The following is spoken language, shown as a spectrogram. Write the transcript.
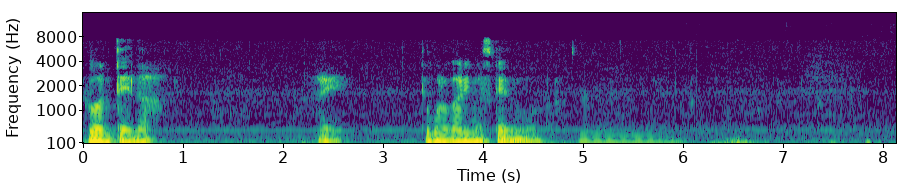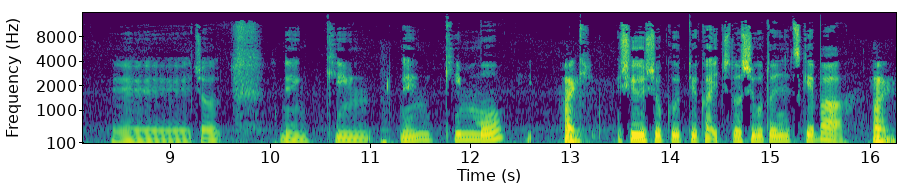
不安定な、はい、ところがありますけれども。えー、じゃあ、年金、年金もはい。就職っていうか一度仕事に就けば、はい。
